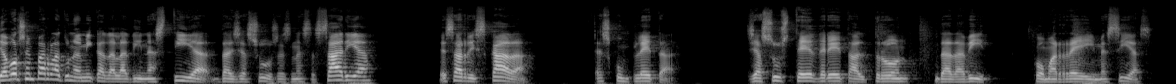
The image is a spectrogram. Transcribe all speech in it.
Llavors hem parlat una mica de la dinastia de Jesús. És necessària, és arriscada, és completa. Jesús té dret al tron de David com a rei i Messias.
